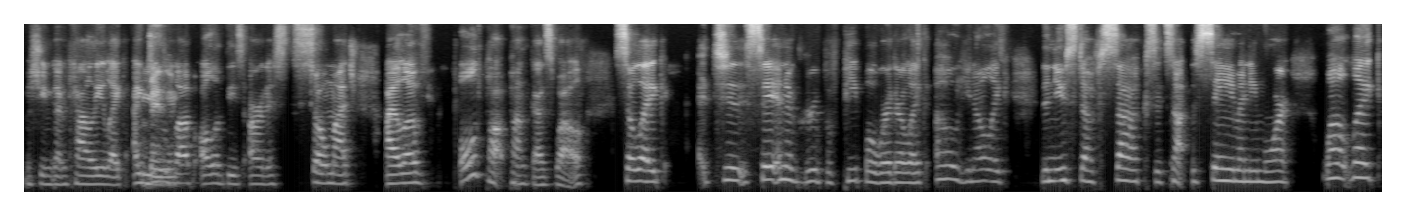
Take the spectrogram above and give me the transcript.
machine gun kelly. Like i Amazing. do love all of these artists so much. I love old pop punk as well. So like to sit in a group of people where they're like, oh, you know, like the new stuff sucks. It's not the same anymore. Well, like,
